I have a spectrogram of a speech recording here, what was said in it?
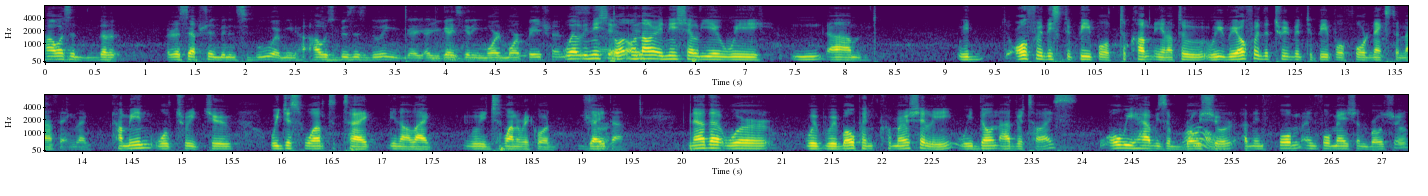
How has the reception been in Cebu? I mean, how is business doing? Are are you guys getting more and more patients? Well, initial, Uh, on our initial year, we um, we offer this to people to come, you know, to we, we offer the treatment to people for next to nothing. Like, come in, we'll treat you. We just want to take, you know, like we just want to record Sure. data. Now that we're we've, we've opened commercially, we don't advertise. All we have is a Wow. brochure, an inform information brochure,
